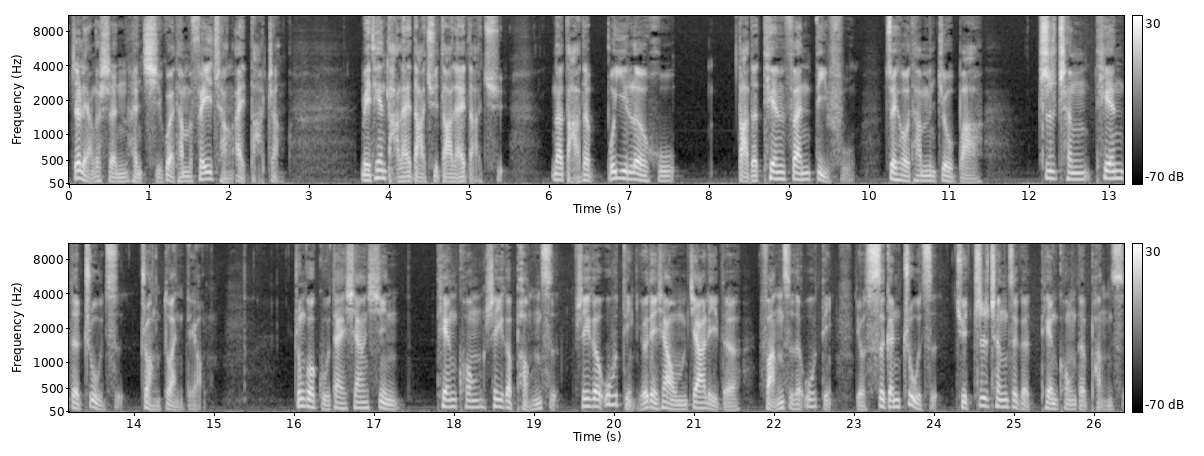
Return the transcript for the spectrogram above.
这两个神很奇怪，他们非常爱打仗，每天打来打去，打来打去，那打得不亦乐乎，打得天翻地覆，最后他们就把支撑天的柱子撞断掉了。中国古代相信天空是一个棚子，是一个屋顶，有点像我们家里的房子的屋顶，有四根柱子去支撑这个天空的棚子。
